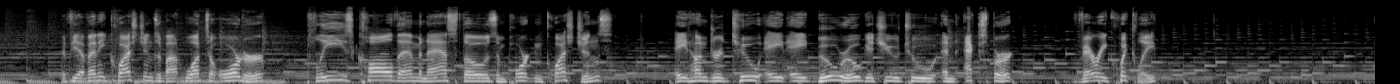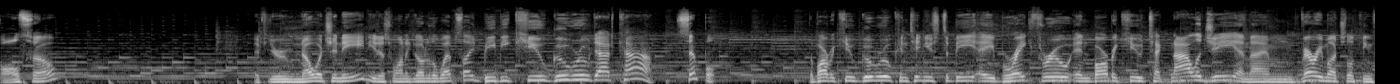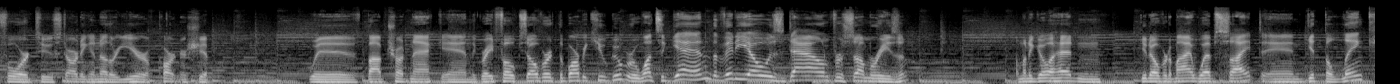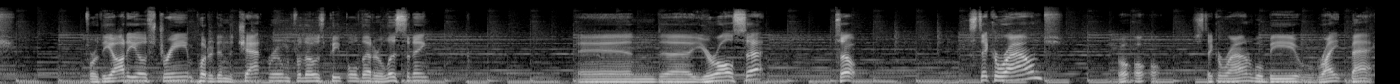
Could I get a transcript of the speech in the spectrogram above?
If you have any questions about what to order, please call them and ask those important questions. 800 288 Guru gets you to an expert very quickly. Also, if you know what you need, you just want to go to the website, bbqguru.com. Simple. The Barbecue Guru continues to be a breakthrough in barbecue technology, and I'm very much looking forward to starting another year of partnership with Bob Trudnak and the great folks over at the Barbecue Guru. Once again, the video is down for some reason. I'm going to go ahead and get over to my website and get the link for the audio stream, put it in the chat room for those people that are listening. And uh, you're all set. So stick around. Oh, oh, oh. Stick around. We'll be right back.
